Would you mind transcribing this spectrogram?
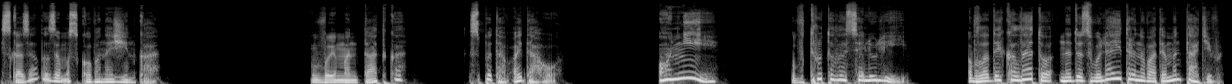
сказала замаскована жінка. Ви ментатка? спитав Айдаго. О, ні. втрутилася Люлі. Владика Лето не дозволяє тренувати ментатів.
